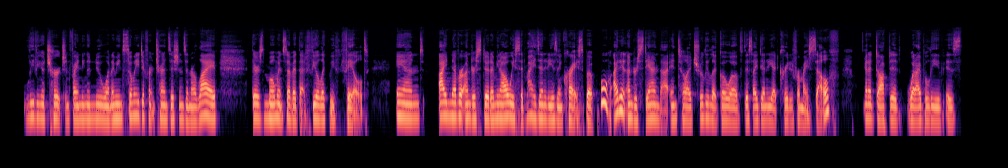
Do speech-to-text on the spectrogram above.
leaving a church and finding a new one, I mean, so many different transitions in our life. There's moments of it that feel like we've failed. And I never understood. I mean, I always said my identity is in Christ, but whew, I didn't understand that until I truly let go of this identity I'd created for myself and adopted what I believe is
